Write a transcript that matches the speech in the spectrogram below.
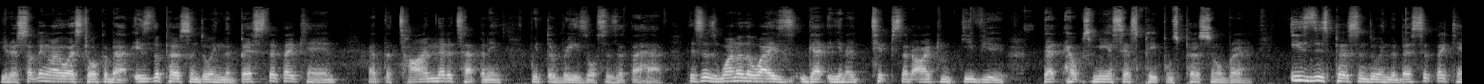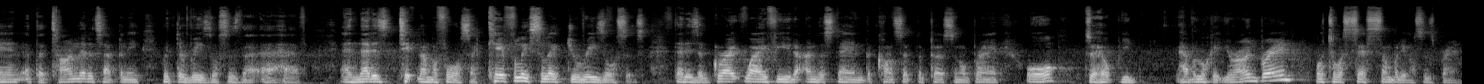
You know, something I always talk about is the person doing the best that they can at the time that it's happening with the resources that they have. This is one of the ways, you know, tips that I can give you that helps me assess people's personal brand is this person doing the best that they can at the time that it's happening with the resources that I have? And that is tip number four. So carefully select your resources. That is a great way for you to understand the concept of personal brand or to help you have a look at your own brand or to assess somebody else's brand.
